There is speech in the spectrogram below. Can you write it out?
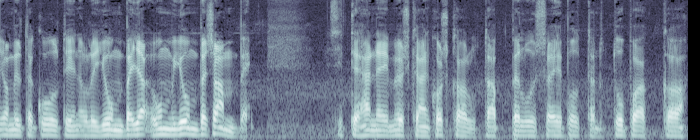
Jomilta kuultiin, oli jumbe, ja, um, jumbe sambe. Sitten hän ei myöskään koskaan ollut tappeluissa, ei polttanut tupakkaa.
